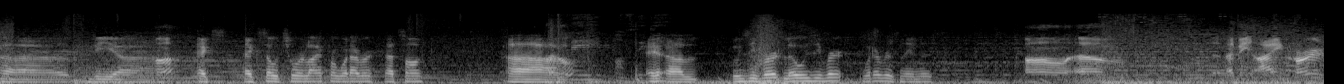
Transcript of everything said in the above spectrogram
Uh, the uh? X XO Tour Life or whatever that song. Eh, uh, Uzi Vert, Lil Uzi Vert, whatever his name is. oh, um, I mean, I heard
